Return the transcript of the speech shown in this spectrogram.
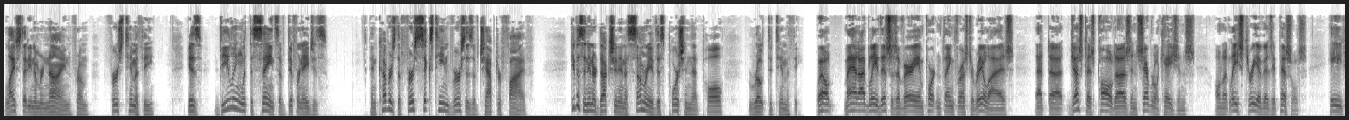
life study number nine from 1 Timothy is Dealing with the Saints of Different Ages and covers the first 16 verses of chapter 5. Give us an introduction and a summary of this portion that Paul wrote to Timothy. Well, Matt, I believe this is a very important thing for us to realize that uh, just as Paul does in several occasions on at least three of his epistles, he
